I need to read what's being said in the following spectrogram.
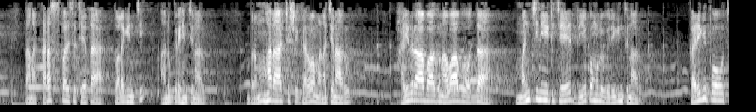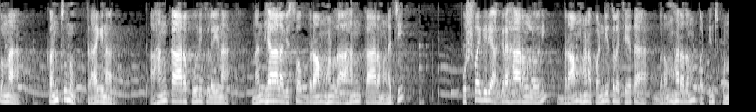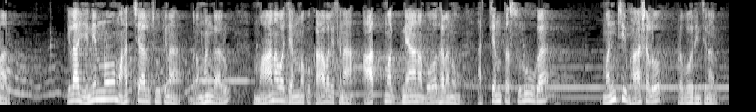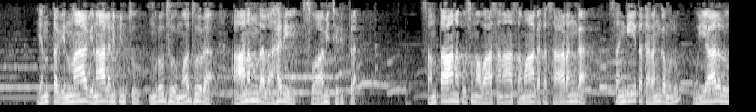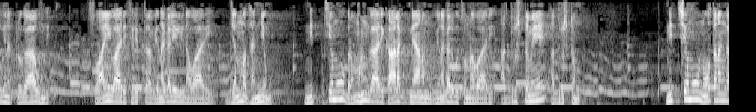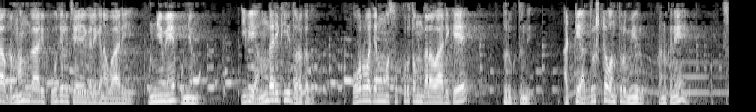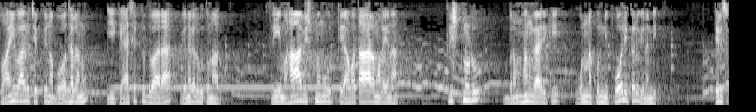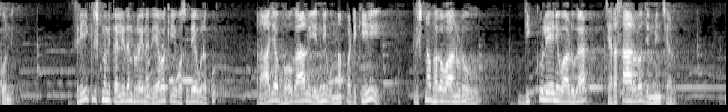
తన కరస్పర్శ చేత తొలగించి అనుగ్రహించినారు. బ్రహ్మరాక్షసి గర్వమణచినారు హైదరాబాదు నవాబు వద్ద మంచినీటిచే దీపములు వెలిగించినారు. కరిగిపోవుచున్న కంచును త్రాగినారు. అహంకారపూరితులైన నంద్యాల విశ్వబ్రాహ్మణుల అహంకారమణచి పుష్పగిరి అగ్రహారంలోని బ్రాహ్మణ పండితుల చేత బ్రహ్మరథం పట్టించుకున్నారు. ఇలా ఎన్నెన్నో మహత్యాలు చూపిన బ్రహ్మంగారు మానవ జన్మకు కావలసిన ఆత్మజ్ఞాన బోధలను అత్యంత సులువుగా మంచి భాషలో ప్రబోధించినారు. ఎంత విన్నా వినాలనిపించు మృదు మధుర ఆనంద లహరి స్వామి చరిత్ర. సంతాన కుసుమ సమాగత సారంగ సంగీత తరంగములు ఉయ్యాలలూగినట్లుగా ఉంది. స్వామివారి చరిత్ర వినగలిగిన వారి జన్మ ధన్యము నిత్యము బ్రహ్మంగారి కాలజ్ఞానము వినగలుగుచున్న వారి అదృష్టమే అదృష్టము. నిత్యము నూతనంగా బ్రహ్మంగారి పూజలు చేయగలిగిన వారి పుణ్యమే పుణ్యము. ఇవి అందరికీ దొరకదు. పూర్వజన్మ సుకృతం గలవారికే దొరుకుతుంది. అట్టి అదృష్టవంతులు మీరు. కనుకనే స్వామివారు చెప్పిన బోధలను ఈ క్యాసెట్టు ద్వారా వినగలుగుతున్నారు. శ్రీ మహావిష్ణుమూర్తి అవతారములైన కృష్ణుడు బ్రహ్మంగారికి ఉన్న కొన్ని పోలికలు వినండి. తెలుసుకోండి. శ్రీకృష్ణుని తల్లిదండ్రులైన దేవకీ వసుదేవులకు రాజభోగాలు ఎన్ని ఉన్నప్పటికీ కృష్ణ భగవానుడు దిక్కులేనివాడుగా చెరసాలలో జన్మించాడు.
